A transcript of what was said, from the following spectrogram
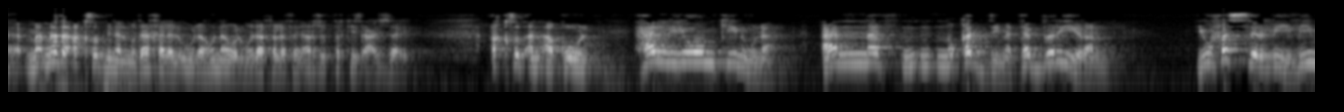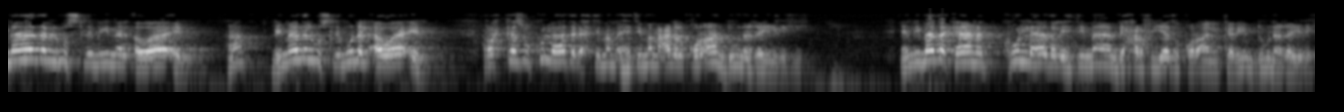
أه، ماذا أقصد من المداخلة الأولى هنا والمداخلة الثانية؟ أرجو التركيز أعزائي. أقصد أن أقول هل يمكننا أن نقدم تبريرا يفسر لي لماذا المسلمين الأوائل ها؟ لماذا المسلمون الأوائل ركزوا كل هذا الاهتمام اهتمام على القرآن دون غيره؟ يعني لماذا كانت كل هذا الاهتمام بحرفيات القرآن الكريم دون غيره؟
